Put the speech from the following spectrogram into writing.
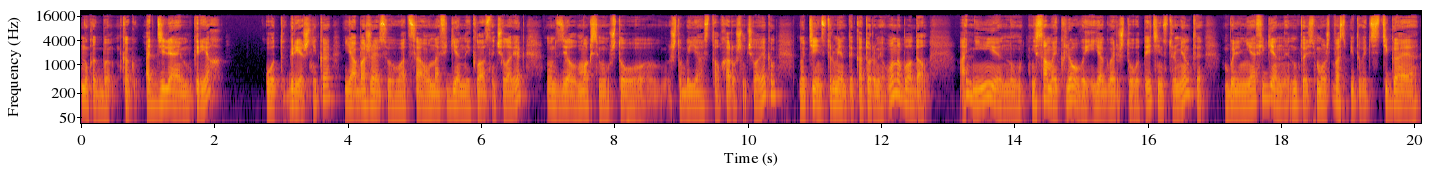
ну, как бы, как отделяем грех от грешника. Я обожаю своего отца, он офигенный и классный человек. Он сделал максимум, что, чтобы я стал хорошим человеком. Но те инструменты, которыми он обладал, они ну, не самые клевые. Я говорю, что вот эти инструменты были не офигенные. Ну, то есть, может воспитывать, стягая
